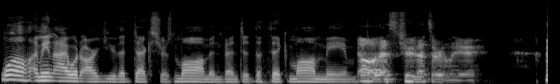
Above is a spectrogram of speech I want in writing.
Well, I mean, I would argue that Dexter's mom invented the thick mom meme. Oh, but- that's true. That's earlier.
